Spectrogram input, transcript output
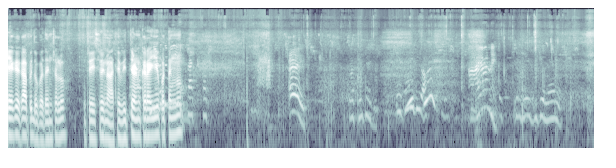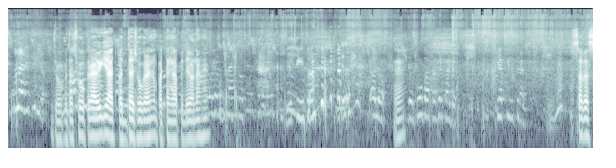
એક એક આપી દો બધાને, ચલો. જયશ્રીના હાથે વિતરણ કરાવીએ પતંગનું. જો બધા છોકરા આવી ગયા આજ બધા છોકરાને પતંગ આપી દેવાના છે હે સરસ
